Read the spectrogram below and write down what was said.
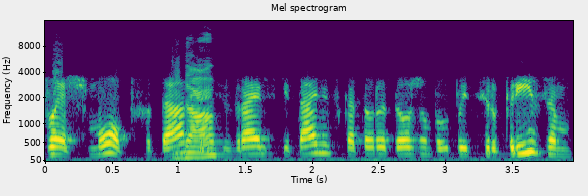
флешмоб, да, Да. то есть израильский танец, который должен был быть сюрпризом,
